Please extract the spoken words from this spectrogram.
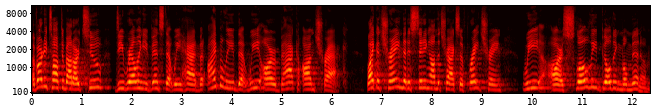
I've already talked about our two derailing events that we had, but I believe that we are back on track. Like a train that is sitting on the tracks, a freight train, we are slowly building momentum.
